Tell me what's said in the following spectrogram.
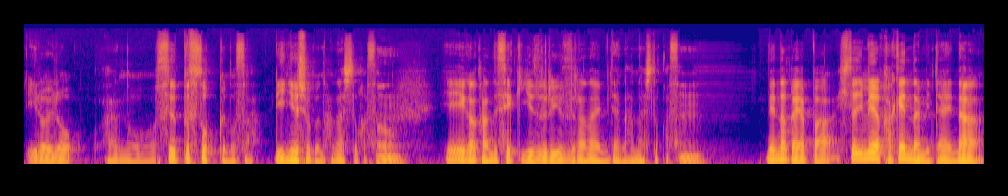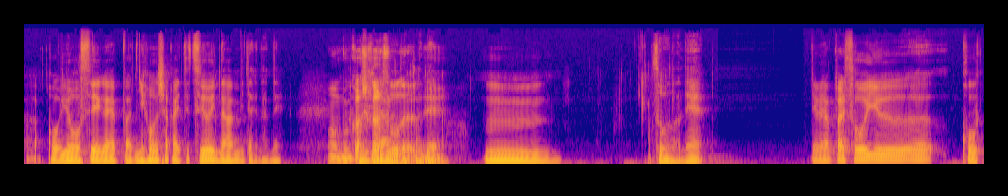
いろいろあのスープストックのさ離乳食の話とかさ、うん。映画館で席譲る譲らないみたいな話とかさ、うんでなんかやっぱ人に迷惑かけんなみたいなこう要請がやっぱ日本社会って強いなみたいなね。まあ昔からそうだよね。うーん。そうだね。でもやっぱりそういうこう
